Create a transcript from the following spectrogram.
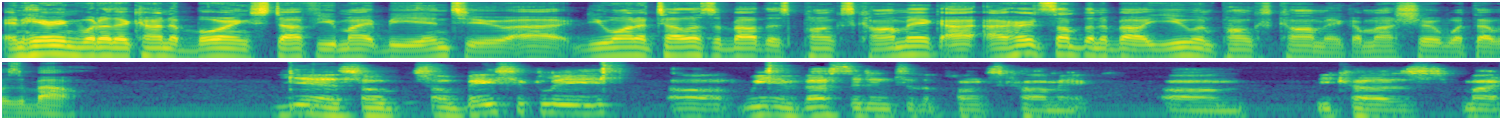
and hearing what other kind of boring stuff you might be into. Uh, do you want to tell us about this Punks comic? I, I heard something about you and Punks comic. I'm not sure what that was about. Yeah, so so basically, uh, we invested into the Punks comic um, because my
